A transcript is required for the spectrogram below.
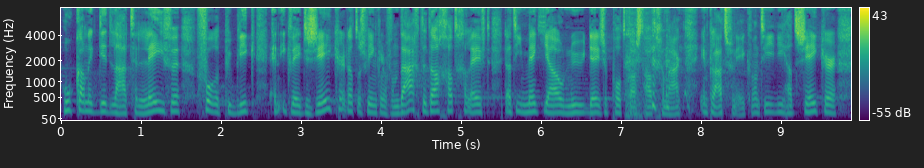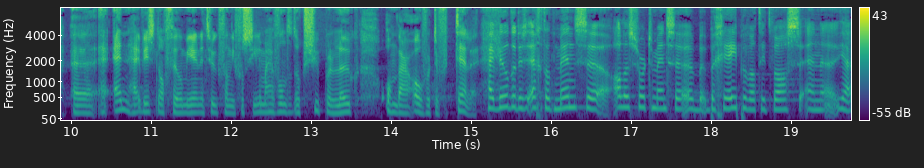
hoe kan ik dit laten leven voor het publiek? En ik weet zeker dat als Winkler vandaag de dag had geleefd, dat hij met jou nu deze podcast had gemaakt in plaats van ik. Want die, die had zeker, uh, en hij wist nog veel meer natuurlijk van die fossielen, maar hij vond het ook super leuk om daarover te vertellen. Hij wilde dus echt dat mensen, alle soorten mensen eh, begrepen wat dit was en uh, ja,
